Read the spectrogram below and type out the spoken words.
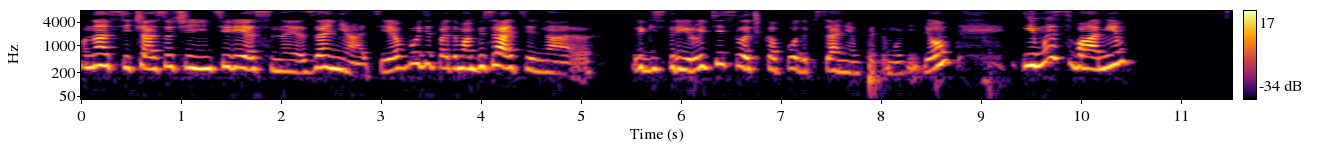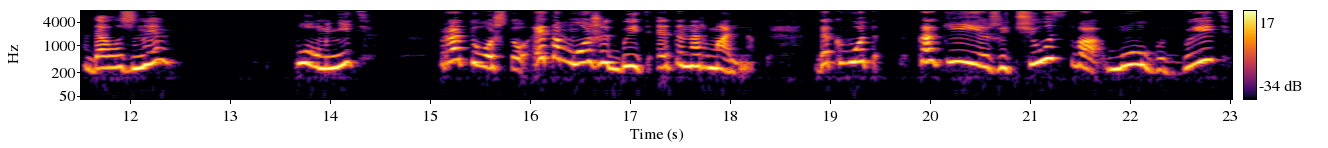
У нас сейчас очень интересное занятие будет, поэтому обязательно регистрируйтесь, ссылочка под описанием к этому видео. И мы с вами должны помнить про то, что это может быть, это нормально. Так вот, какие же чувства могут быть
